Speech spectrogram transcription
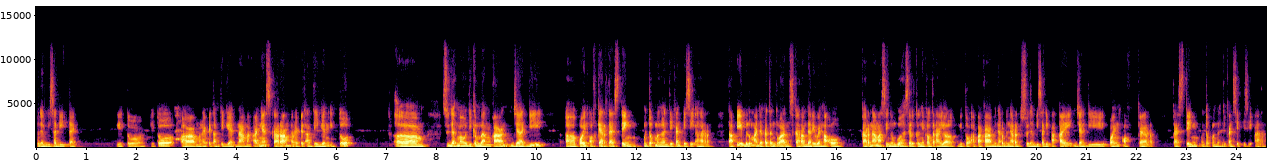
udah bisa detect gitu. Itu um, rapid antigen. Nah, makanya sekarang rapid antigen itu um, sudah mau dikembangkan jadi uh, point of care testing untuk menggantikan PCR. Tapi belum ada ketentuan sekarang dari WHO karena masih nunggu hasil clinical trial gitu. Apakah benar-benar sudah bisa dipakai jadi point of care testing untuk menggantikan PCR.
